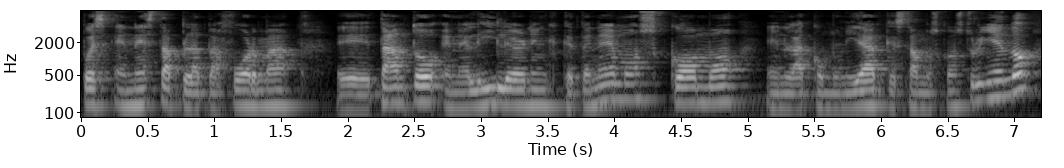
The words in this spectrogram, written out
pues en esta plataforma, eh, tanto en el e-learning que tenemos como en la comunidad que estamos construyendo,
